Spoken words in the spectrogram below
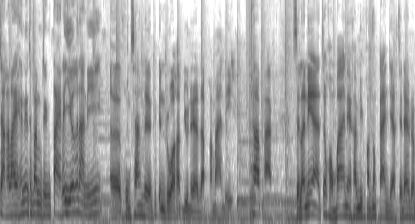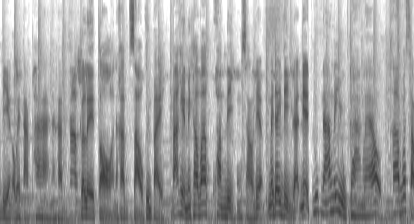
จากอะไรครับเนี่ยทำไมมันถึงแตกได้เยอะขนาดนี้เอ่อโครงสร้างเดิมที่เป็นรั้วครับอยู่ในระดับประมาณนี้ครับพักเสร็จแล้วเนี่ยเจ้าของบ้านเนี่ยครับมีความต้องการอยากจะได้ระเบียงเอาไว้ตากผ้านะครับครับ ก็เลยต่อนะครับเสาขึ้นไปป้าเห็นไหมครับว่าความดิ่งของเสาเนี่ยไม่ได้ดิ่งแล้วเนี่ยลูกน้ำไม่อยู่กลางแล้วครับว่าเสา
